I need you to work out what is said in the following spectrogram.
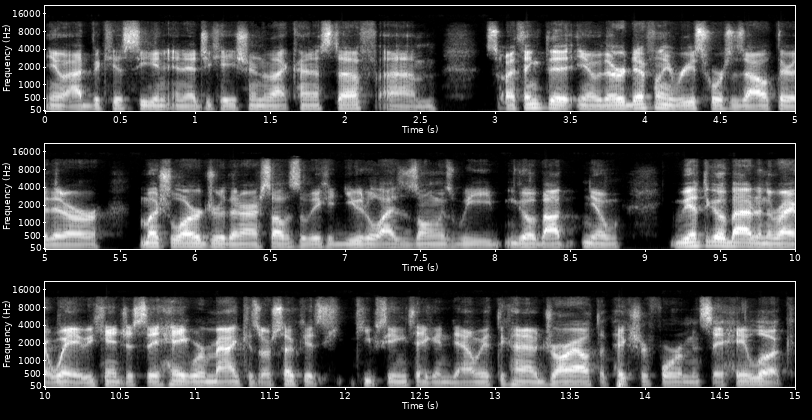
you know advocacy and, and, education and that kind of stuff um, so i think that you know there are definitely resources out there that are much larger than ourselves that we could utilize as long as we go about you know we have to go about it in the right way. We can't just say hey we're mad because our sub keeps getting taken down. We have to kind of draw out the picture for them and say hey look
